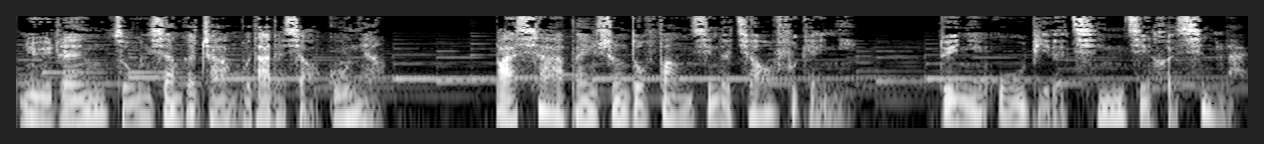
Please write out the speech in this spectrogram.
女人总像个长不大的小姑娘，把下半生都放心的交付给你，对你无比的亲近和信赖。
